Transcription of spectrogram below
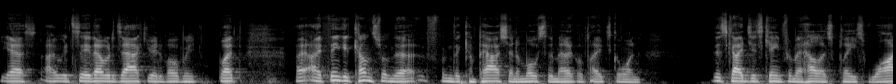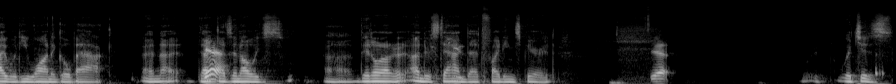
Yes, I would say that was accurate about me, but I, I think it comes from the from the compassion of most of the medical types going. This guy just came from a hellish place. Why would he want to go back? And that Yeah. doesn't always. Uh, they don't understand that fighting spirit, yeah. which is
